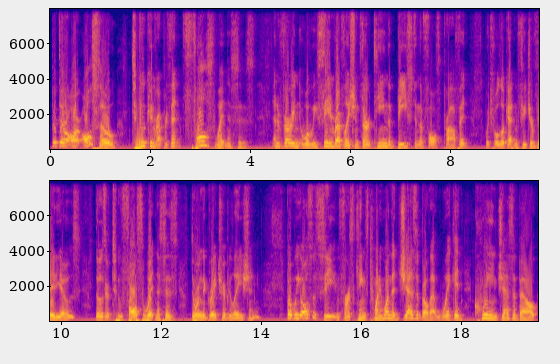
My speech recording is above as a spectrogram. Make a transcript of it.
But there are also two can represent false witnesses. And a very what we see in Revelation 13, the beast and the false prophet, which we'll look at in future videos. Those are two false witnesses during the Great Tribulation. But we also see in 1 Kings 21 that Jezebel, that wicked queen Jezebel,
